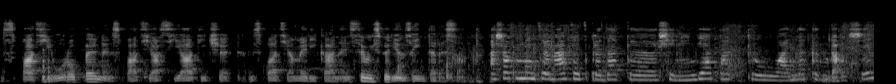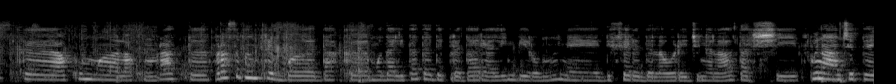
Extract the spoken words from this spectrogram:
spații europene, în spații asiatice, în spații americane. Este o experiență interesantă. Așa cum menționați, ați predat uh, și în India patru ani, dacă nu da. greșesc. Uh, acum, la Cumrat, vreau să vă întreb dacă modalitatea de predare a limbii române diferă de la o regiune la alta și până a începe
